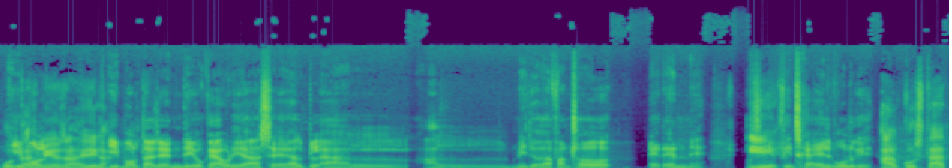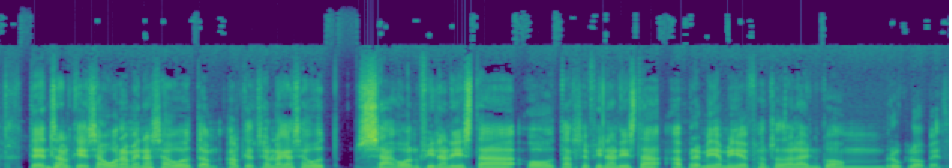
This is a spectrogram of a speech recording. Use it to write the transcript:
un i, dels molt, millors de la Lliga. I molta gent diu que hauria de ser el, el, el millor defensor perenne. O sigui, I- fins que ell vulgui. Al costat tens el que segurament ha sigut, el que em sembla que ha sigut segon finalista o tercer finalista a Premi de millor defensor de l'any com Brook López.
